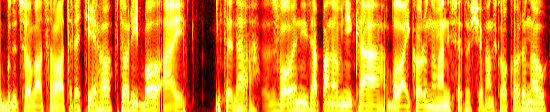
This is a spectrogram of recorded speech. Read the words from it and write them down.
budúceho Václava III., ktorý bol aj teda zvolený za panovníka, bol aj korunovaný svetoštefanskou korunou.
